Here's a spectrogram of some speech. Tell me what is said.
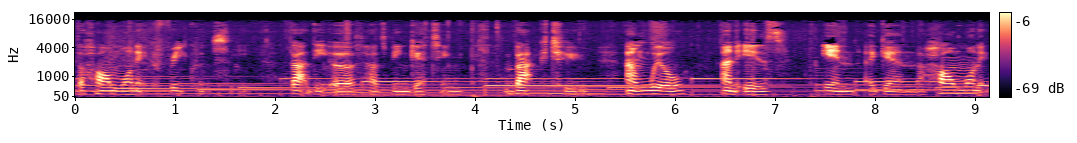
the harmonic frequency that the earth has been getting back to and will and is in again, the harmonic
